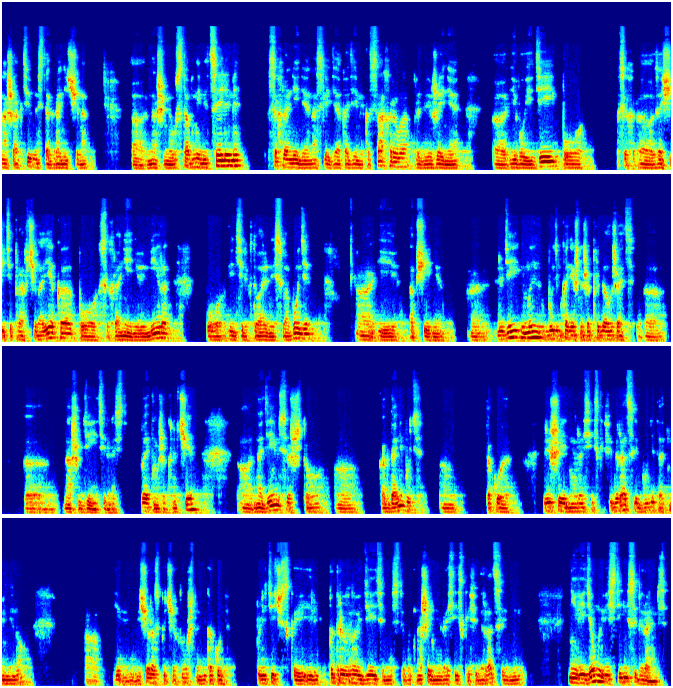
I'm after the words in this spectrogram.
наша активность ограничена нашими уставными целями сохранения наследия академика Сахарова, продвижения его идей по защите прав человека, по сохранению мира, по интеллектуальной свободе и общению людей. И мы будем, конечно же, продолжать нашу деятельность в этом же ключе. Надеемся, что когда-нибудь такое решение Российской Федерации будет отменено. Еще раз подчеркну, что никакой политической или подрывной деятельности в отношении Российской Федерации мы не ведем и вести не собираемся.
